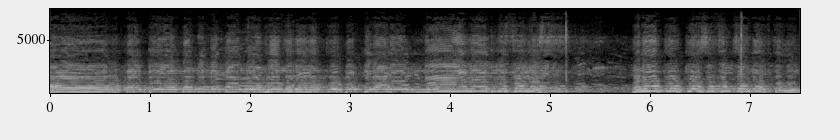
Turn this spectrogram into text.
और कंटिन्यू करने में कामयाब हुए मनोहरपुर के खिलाड़ी नाइन एट की सर्विस मनोहरपुर की ओर से शमशेरगंज के लिए।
